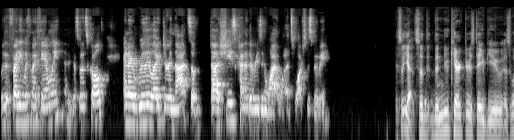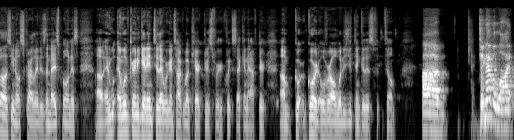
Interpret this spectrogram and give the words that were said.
was it Fighting with My Family? I think that's what it's called, and I really liked her in that. So uh, she's kind of the reason why I wanted to watch this movie. So yeah, so the, the, new characters debut as well as you know Scarlett is a nice bonus, uh, and and we're going to get into that. We're going to talk about characters for a quick second after. Um, Gord, overall, what did you think of this film? Um, didn't have a lot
